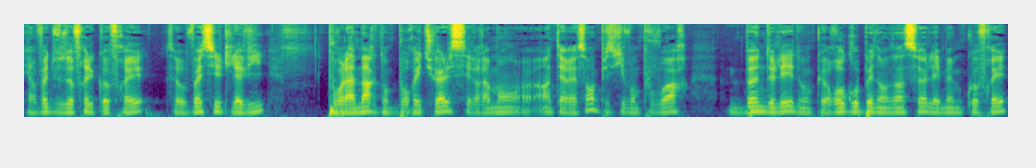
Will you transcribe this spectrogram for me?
Et en fait, vous offrez le coffret, ça vous facilite la vie pour la marque, donc pour Ritual, c'est vraiment euh, intéressant puisqu'ils vont pouvoir bundler, donc regrouper dans un seul et même coffret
